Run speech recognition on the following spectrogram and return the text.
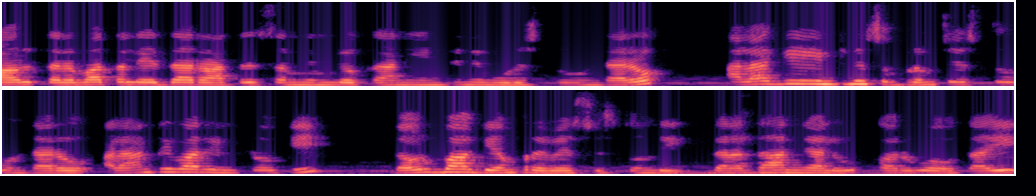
ఆరు తర్వాత లేదా రాత్రి సమయంలో కానీ ఇంటిని ఊడుస్తూ ఉంటారో అలాగే ఇంటిని శుభ్రం చేస్తూ ఉంటారు. అలాంటి వారి ఇంట్లోకి దౌర్భాగ్యం ప్రవేశిస్తుంది. ధనధాన్యాలు కరువు అవుతాయి.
